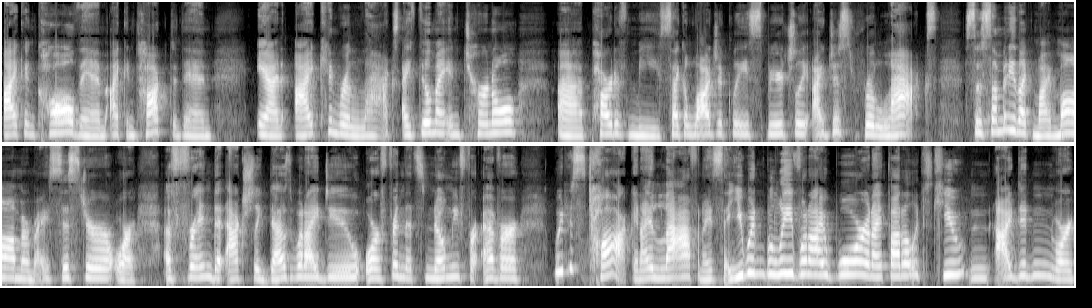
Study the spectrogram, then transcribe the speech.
I can call them, I can talk to them, and I can relax. I feel my internal uh, part of me, psychologically, spiritually, I just relax. So, somebody like my mom or my sister or a friend that actually does what I do or a friend that's known me forever, we just talk and I laugh and I say, You wouldn't believe what I wore and I thought it looked cute and I didn't, or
